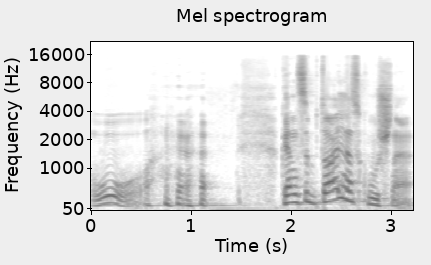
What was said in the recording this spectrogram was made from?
О. Концептуально скучно.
